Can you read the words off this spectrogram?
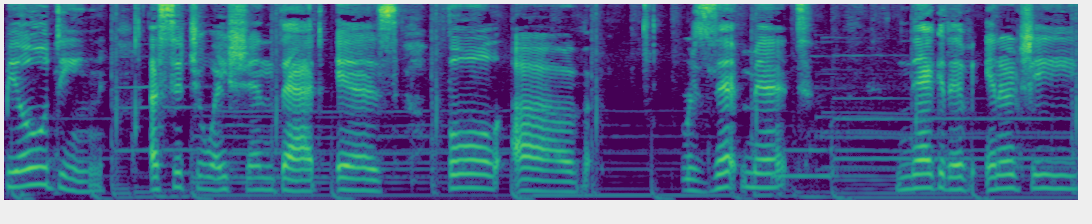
building a situation that is full of resentment, negative energy,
